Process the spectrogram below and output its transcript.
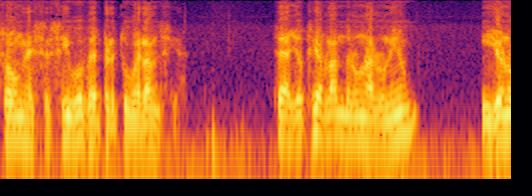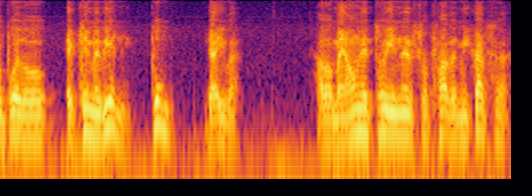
son excesivos de pertuberancia. O sea, yo estoy hablando en una reunión y yo no puedo, es que me viene, ¡pum! Y ahí va. A lo mejor estoy en el sofá de mi casa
